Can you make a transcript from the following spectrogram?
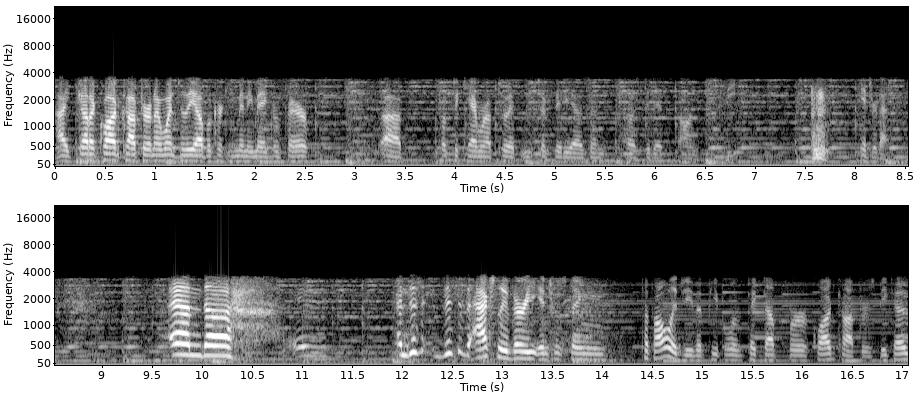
I got a quadcopter and I went to the Albuquerque Mini Maker Fair, uh, hooked a camera up to it and took videos and posted it on the internet and uh, and this this is actually a very interesting pathology that people have picked up for quadcopters because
